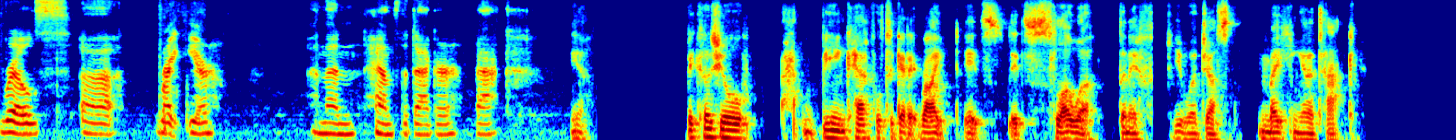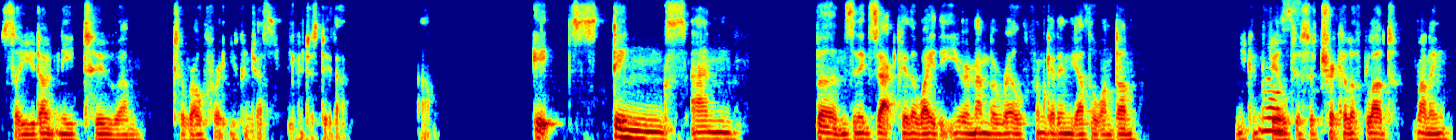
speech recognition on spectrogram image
Rill's uh, right ear and then hands the dagger back. Yeah. Because you're being careful to get it right it's it's slower than if you were just making an attack. So you don't need to um to roll for it. You can just you can just do that. Um, it stings and burns in exactly the way that you remember Rill from getting the other one done. You can feel just a trickle of blood running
